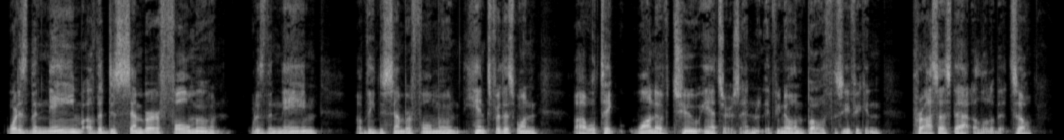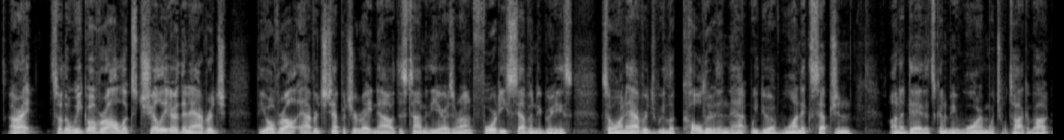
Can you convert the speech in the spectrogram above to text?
What is the name of the December full moon? What is the name of the December full moon? Hint for this one uh, we'll take one of two answers. And if you know them both, see if you can process that a little bit. So, all right. So the week overall looks chillier than average. The overall average temperature right now at this time of the year is around 47 degrees. So on average, we look colder than that. We do have one exception on a day that's going to be warm, which we'll talk about.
